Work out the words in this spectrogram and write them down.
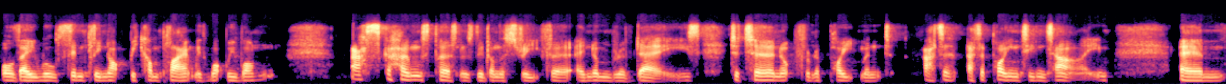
or they will simply not be compliant with what we want ask a homeless person who's lived on the street for a number of days to turn up for an appointment at a, at a point in time, um,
